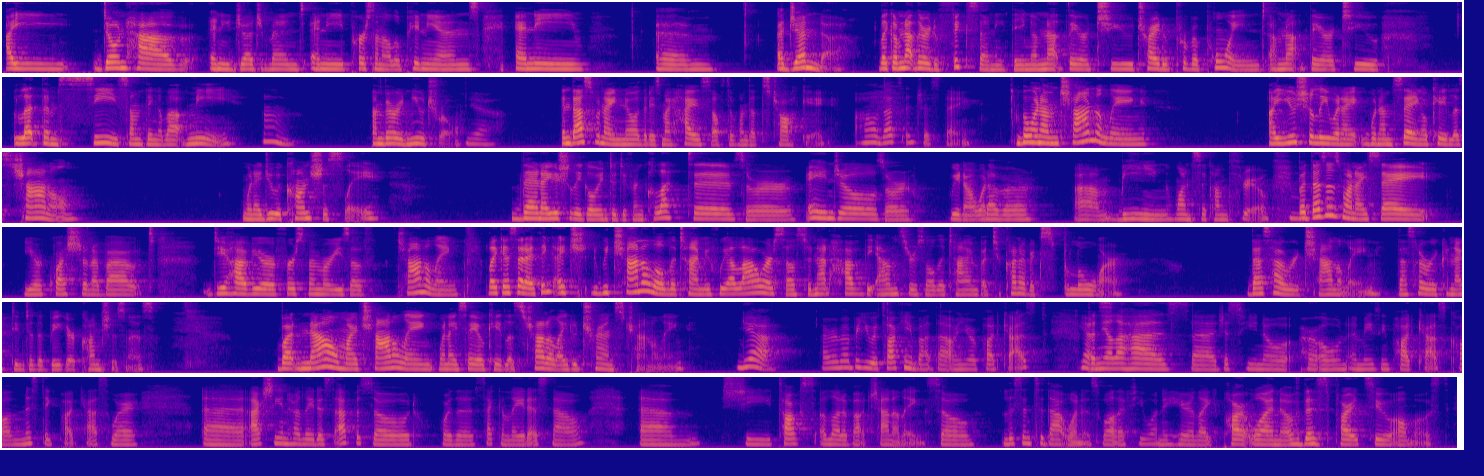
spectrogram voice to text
I don't have any judgment, any personal opinions, any um, agenda. Like I'm not there to fix anything. I'm not there to try to prove a point. I'm not there to let them see something about me. I'm very neutral. Yeah. And that's when I know that is my highest self, the one that's talking. Oh, that's interesting. But when I'm channeling, I usually when I when I'm saying, okay, let's channel, when I do it consciously, then I usually go into different collectives or angels or you know whatever um, being wants to come through. But this is when I say your question about do you have your first memories of channeling? Like I said, I think I ch- we channel all the time if we allow ourselves to not have the answers all the time, but to kind of explore. That's how we're channeling. That's how we're connecting to the bigger consciousness. But now my channeling, when I say, okay, let's channel, I do trance channeling. Yeah. I remember you were talking about that on your podcast. Yes. Daniela has, uh, just so you know, her own amazing podcast called Mystic Podcast, where uh, actually in her latest episode, or the second latest now, um, she talks a lot about channeling. So listen to that one as well if you want to hear like part one of this part two almost.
